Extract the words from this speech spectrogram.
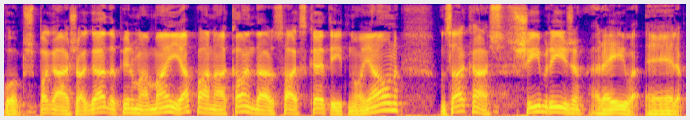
Kopš pagājušā gada 1. maija Japānā kalendāru sāk skaitīt no jauna un sākās šī brīža reiva ēra.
